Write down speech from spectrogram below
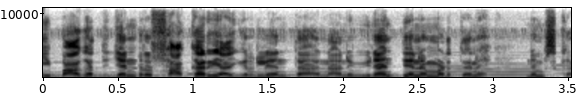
ಈ ಭಾಗದ ಜನರು ಸಹಕಾರಿಯಾಗಿರಲಿ ಅಂತ ನಾನು ವಿನಂತಿಯನ್ನು ಮಾಡ್ತೇನೆ. ನಮಸ್ಕಾರ.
